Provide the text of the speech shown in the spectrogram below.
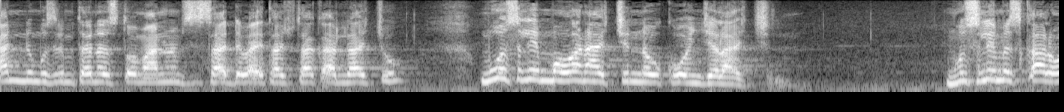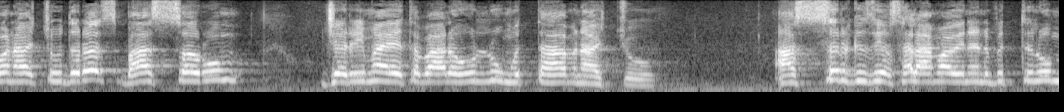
አንድ ሙስሊም ተነስቶ ማንንም ሲሳደብ አይታችሁ ታውቃላችሁ ሙስሊም መሆናችን ነው እኮ ወንጀላችን። ሙስሊም እስካልሆናችሁ ድረስ ባሰሩም ጀሪማ የተባለ ሁሉ ሙታሃም ናችሁ። አስር ጊዜ ሰላማዊ ነን ብትሉም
